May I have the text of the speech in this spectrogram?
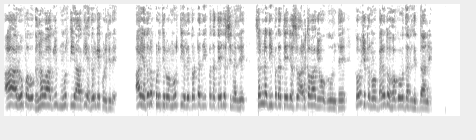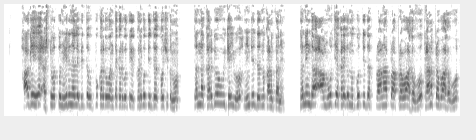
ಆ ರೂಪವು ಘನವಾಗಿ ಮೂರ್ತಿಯಾಗಿ ಎದುರಿಗೆ ಕುಳಿತಿದೆ. ಆ ಎದುರು ಕುಳಿತಿರುವ ಮೂರ್ತಿಯಲ್ಲಿ ದೊಡ್ಡ ದೀಪದ ತೇಜಸ್ಸಿನಲ್ಲಿ ಸಣ್ಣ ದೀಪದ ತೇಜಸ್ಸು ಅಡಕವಾಗಿ ಹೋಗುವಂತೆ ಕೌಶಿಕನು ಬೆರೆದು ಹೋಗುವುದರಲ್ಲಿದ್ದಾನೆ. ಹಾಗೆಯೇ ಅಷ್ಟು ಹೊತ್ತು ನೀರಿನಲ್ಲಿ ಬಿದ್ದ ಉಪ್ಪು ಕರಗುವಂತೆ ಕರಗುತ್ತಿ, ಕರಗುತ್ತಿದ್ದ ಕೌಶಿಕನು ತನ್ನ ಕರಗುವಿಕೆಯು ನಿಂತಿದ್ದನ್ನು ಕಾಣುತ್ತಾನೆ. ತನ್ನಿಂದ ಆ ಮೂರ್ತಿಯ ಕಡೆಗೆ ನುಗ್ಗುತ್ತಿದ್ದ ಪ್ರಾಣ ಪ್ರ- ಪ್ರವಾಹವು ಪ್ರಾಣ ಪ್ರವಾಹವು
